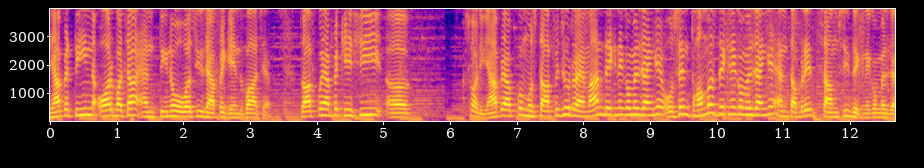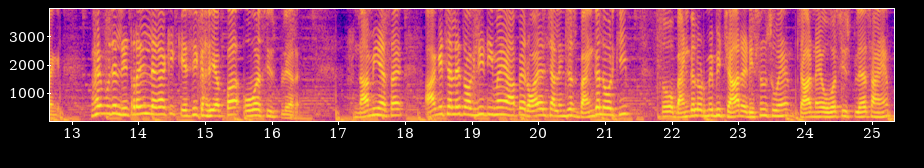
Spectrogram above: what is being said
यहाँ पे तीन और बचा एंड तीनों ओवरसीज़ यहाँ पे गेंदबाज है। तो आपको यहाँ पे केसी सॉरी यहाँ पे आपको मुस्ताफिजुर रहमान देखने को मिल जाएँगे ओसेन थॉमस देखने को मिल जाएँगे एंड तबरेज शामसी देखने को मिल जाएँगे। भाई, मुझे लिटरली लगा कि केसी करियप्पा ओवरसीज़ प्लेयर है। नाम ही ऐसा है। आगे चले तो अगली टीम है यहाँ पे रॉयल चैलेंजर्स बैंगलोर की। तो बैंगलोर में भी चार एडिशंस हुए हैं, चार नए ओवरसीज प्लेयर्स आए हैं।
